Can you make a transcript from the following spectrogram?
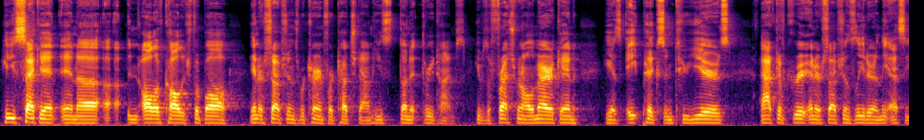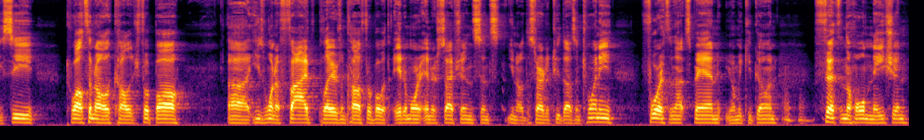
He's second in uh, uh in all of college football interceptions returned for a touchdown. He's done it three times. He was a freshman All American. He has eight picks in two years active career interceptions leader in the SEC, 12th in all of college football. Uh, he's one of five players in college football with eight or more interceptions since you know the start of 2020. Fourth in that span. You want me to keep going? Mm-hmm. Fifth in the whole nation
